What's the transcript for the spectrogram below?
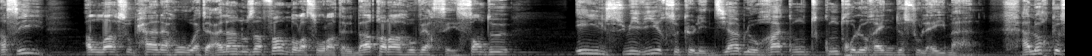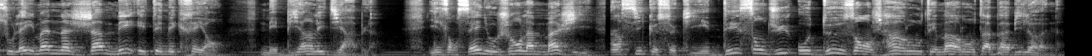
Ainsi, Allah subhanahu wa ta'ala nous informe dans la sourate Al-Baqarah au verset 102 Et ils suivirent ce que les diables racontent contre le règne de Suleyman, alors que Suleyman n'a jamais été mécréant, mais bien les diables. Ils enseignent aux gens la magie, ainsi que ce qui est descendu aux deux anges Harut et Marut à Babylone.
